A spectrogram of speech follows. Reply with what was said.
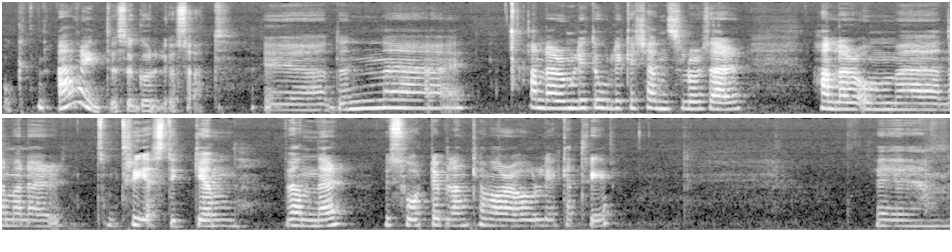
Och den är inte så gullig och söt. Eh, den eh, handlar om lite olika känslor. Så här. Handlar om eh, när man är som tre stycken vänner. Hur svårt det ibland kan vara att leka tre. Ehm,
